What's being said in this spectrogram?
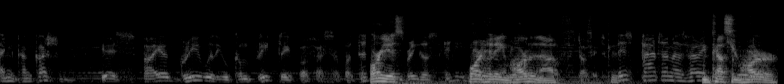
and concussion. Yes, I agree with you completely, Professor, but that Or you doesn't just bring us weren't hitting him hard enough. does it? This pattern is very concuss him harder.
